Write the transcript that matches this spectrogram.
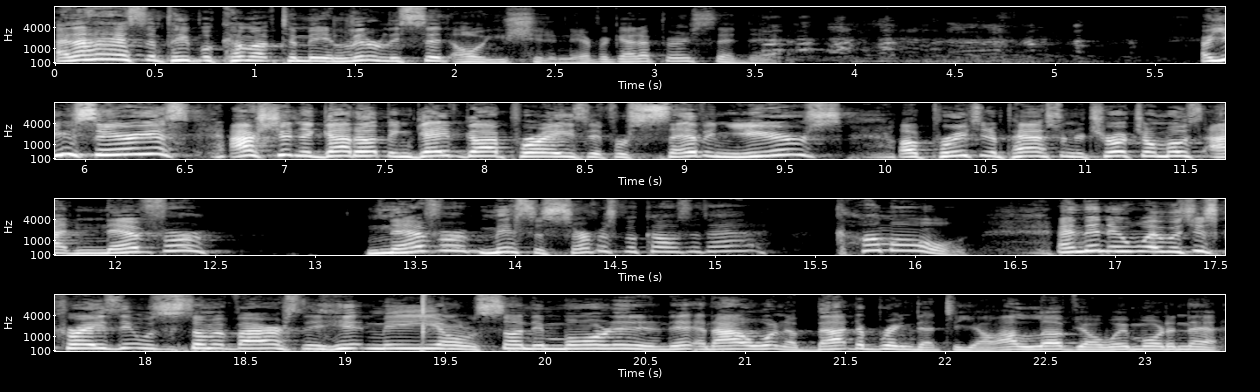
And I had some people come up to me and literally said, Oh, you should have never got up there and said that. Are you serious? I shouldn't have got up and gave God praise that for seven years of preaching and pastoring the church almost, I'd never, never miss a service because of that. Come on. And then it, it, was just crazy. It was a stomach virus that hit me on a Sunday morning, and, and I wasn't about to bring that to y'all. I love y'all way more than that.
